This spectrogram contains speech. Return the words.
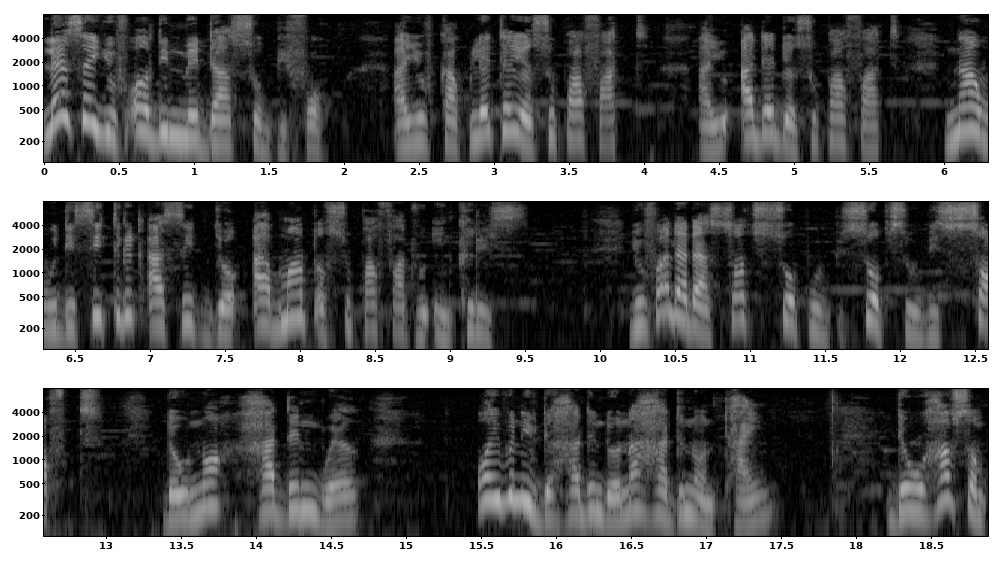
let's say you've already made that soap before and you've calculated your super fat and you added your super fat. Now with the citric acid your amount of super fat will increase. You find out that such soap will be, soaps will be soft. They will not harden well or even if they harden they will not harden on time. They will have some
